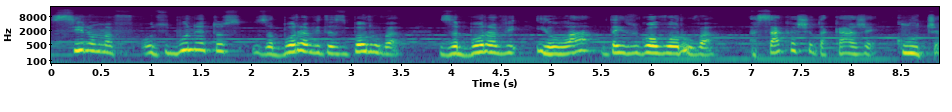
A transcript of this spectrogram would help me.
Сиромав од збунетост заборави да зборува, заборави и ла да изговорува, а сакаше да каже клуче.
